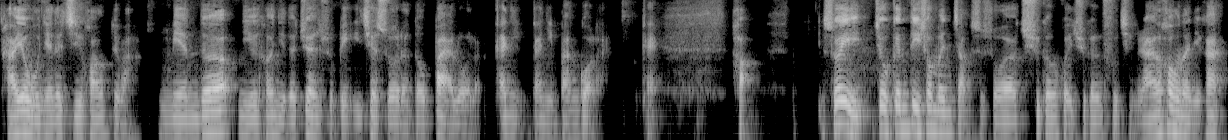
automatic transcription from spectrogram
还有五年的饥荒，对吧？免得你和你的眷属并一切所有的都败落了，赶紧赶紧搬过来。OK，好，所以就跟弟兄们讲是说去跟回去跟父亲，然后呢，你看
